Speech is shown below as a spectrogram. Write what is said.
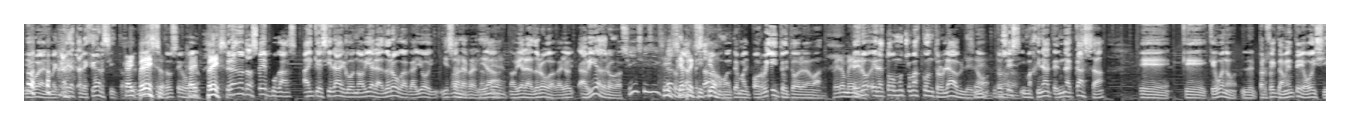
Y bueno, me cae hasta el ejército. Cae preso, Entonces, cae preso. Pero en otras épocas, hay que decir algo, no había la droga que hay hoy. Y esa Bueno, es la realidad. también. No había la droga que hay hoy. Había droga, sí, sí, sí. Sí, claro, siempre existió. Con el tema del porrito y todo lo demás. Pero. Pero era todo mucho más controlable, Sí, ¿no? Entonces, imagínate, en una casa eh, que, que, bueno, perfectamente hoy si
